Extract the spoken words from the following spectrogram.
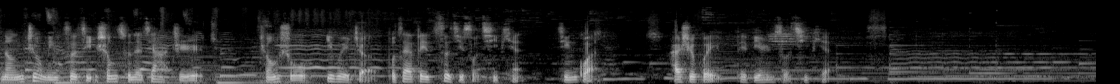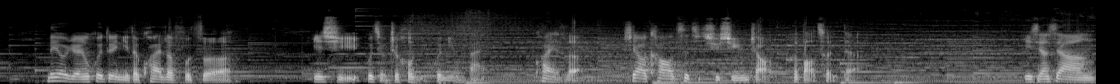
能证明自己生存的价值。成熟意味着不再被自己所欺骗，尽管还是会被别人所欺骗。没有人会对你的快乐负责。也许不久之后你会明白，快乐是要靠自己去寻找和保存的。你想想。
